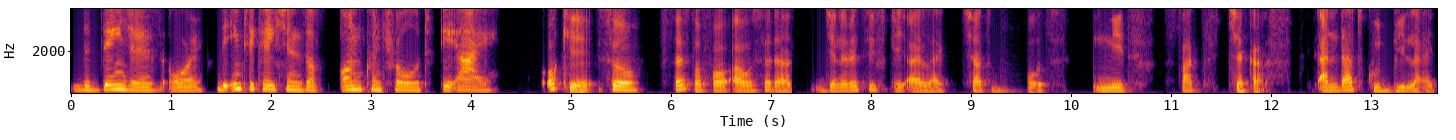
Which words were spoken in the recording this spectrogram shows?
the dangers or the implications of uncontrolled AI? Okay, so first of all, I will say that generative AI like chatbots need fact checkers. And that could be like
